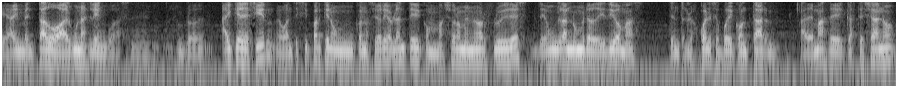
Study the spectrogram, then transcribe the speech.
eh, ha inventado algunas lenguas. Eh, por ejemplo, hay que decir o anticipar que era un conocedor y hablante con mayor o menor fluidez de un gran número de idiomas, entre los cuales se puede contar, además del castellano,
